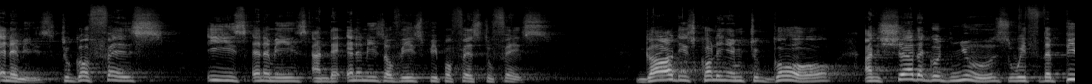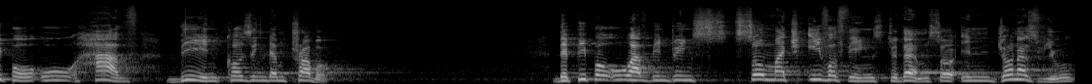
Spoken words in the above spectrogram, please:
enemies, to go face his enemies and the enemies of his people face to face. God is calling him to go and share the good news with the people who have been causing them trouble the people who have been doing so much evil things to them. So, in Jonah's view,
